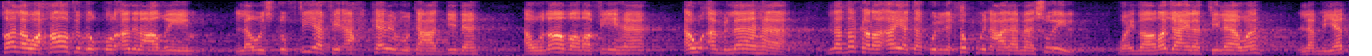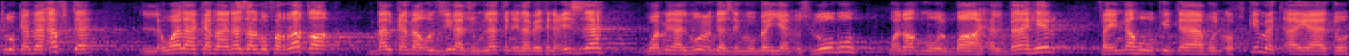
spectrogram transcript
قال وحافظ القرآن العظيم لو استفتي في أحكام متعددة أو ناظر فيها أو أملاها. لذكر آية كل حكم على ما سئل. وإذا رجع إلى التلاوة لم يتل كما أفتى ولا كما نزل مفرقا بل كما أنزل جملة إلى بيت العزة ومن المعجز المبين أسلوبه ونظمه الباهر فإنه كتاب أحكمت آياته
